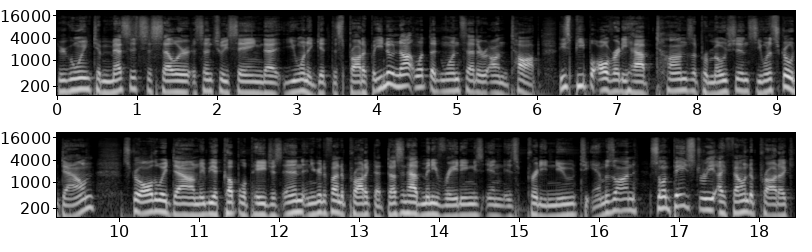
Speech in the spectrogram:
You're going to message the seller essentially saying that you want to get this product, but you do not want the ones that are on top. These people already have tons of promotions. So you want to scroll down, scroll all the way down, maybe a couple of pages in, and you're going to find a product that doesn't have many ratings and is pretty new to Amazon. So on page three, I found a product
